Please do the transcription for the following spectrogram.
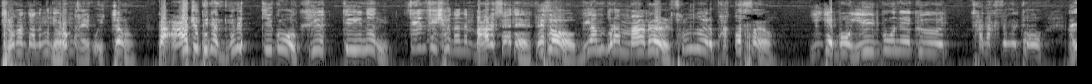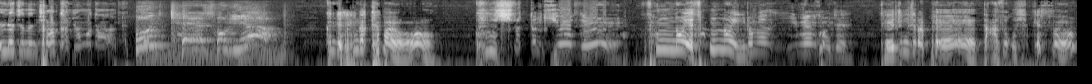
들어간다는 건 여러분 알고 있죠? 그러니까 아주 그냥 눈에 띄고 귀에 띄는 센세이션하는 말을 써야 돼. 그래서 위안부란 말을 성노예로 바꿨어요. 이게 뭐 일본의 그 잔악성을 더 알려주는 정확한 용어다. 뭔 개소리야? 근데 생각해봐요. 그 싫었던 기억을 성노예, 성노예 이러면, 이러면서 이제 대중들 앞에 나서고 싶겠어요?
